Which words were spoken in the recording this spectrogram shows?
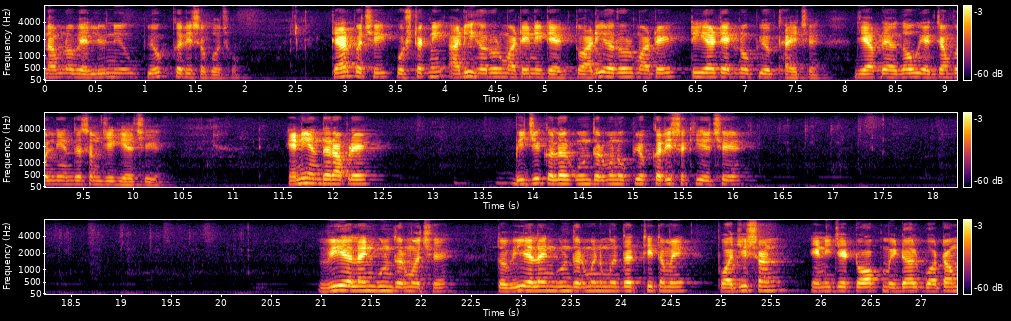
નામનો વેલ્યુનો ઉપયોગ કરી શકો છો. ત્યાર પછી કોષ્ટકની આડી હરોળ માટેની ટેગ. તો આડી હરોળ માટે ટીઆર ટેગનો ઉપયોગ થાય છે, જે આપણે અગાઉ એક્ઝામ્પલની અંદર સમજી ગયા છીએ. એની અંદર આપણે બીજી કલર ગુણધર્મનો ઉપયોગ કરી શકીએ છીએ. વી અલાઇન ગુણધર્મ છે. તો વી અલાઇન ગુણધર્મની મદદથી તમે પોઝિશન એની જે ટોપ મિડલ બોટમ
